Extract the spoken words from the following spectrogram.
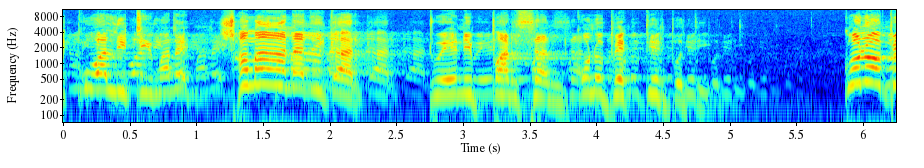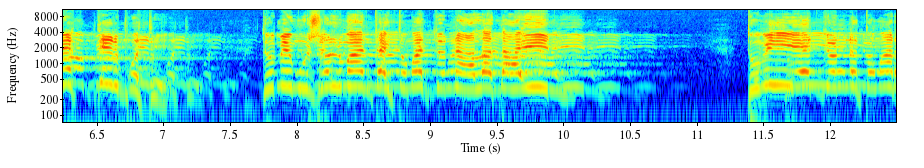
ইকুয়ালিটি মানে সমান অধিকার। টু এনি পারসন কোন ব্যক্তির প্রতি। কোন ব্যক্তির প্রতি। তুমি মুসলমান, তাই তোমার জন্য আলাদা আইন। তুমি এর জন্য তোমার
